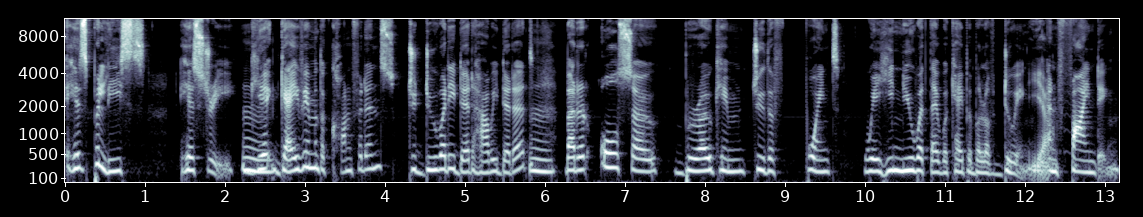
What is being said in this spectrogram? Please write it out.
his police history Mm. ga- gave him the confidence to do what he did, how he did it, Mm. but it also broke him to the point where he knew what they were capable of doing Yeah. and finding.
